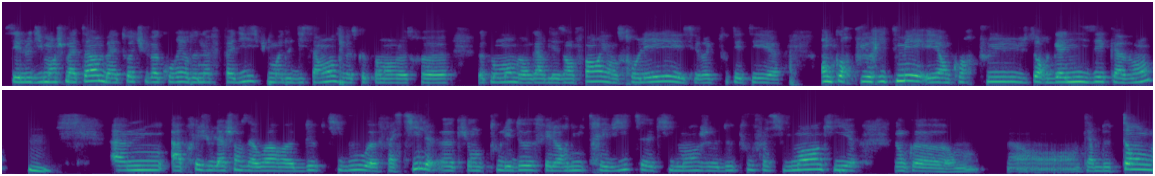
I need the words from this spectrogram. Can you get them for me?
c'est le dimanche matin, bah, toi tu vas courir de 9 à 10, puis moi de 10 à 11, parce que pendant l'autre moment, bah, on garde les enfants et on se relaie, et c'est vrai que tout était encore plus rythmé et encore plus organisé qu'avant. Mm. Euh, après, j'ai eu la chance d'avoir euh, deux petits bouts euh, faciles qui ont tous les deux fait leur nuit très vite, qui mangent de tout facilement, qui donc en, termes de temps,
